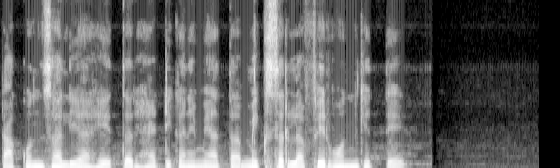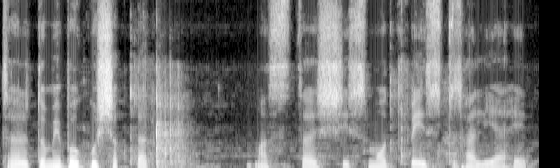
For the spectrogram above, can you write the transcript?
टाकून झाली आहे. तर ह्या ठिकाणी मी आता मिक्सरला फिरवून घेते. तर तुम्ही बघू शकता मस्त अशी स्मूथ पेस्ट झाली आहे.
